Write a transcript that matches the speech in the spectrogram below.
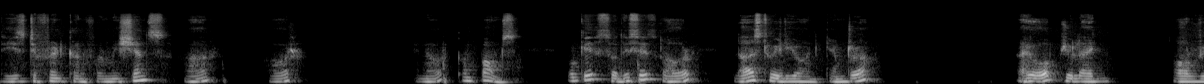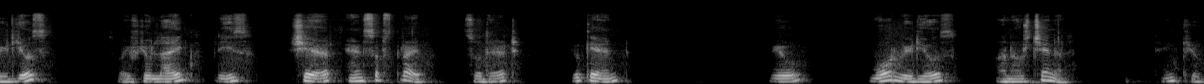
these different conformations or or in our compounds. Okay. So this is our last video on ChemDraw I hope you like our videos. So if you like, please share and subscribe so that you can view more videos on our channel. Thank you.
